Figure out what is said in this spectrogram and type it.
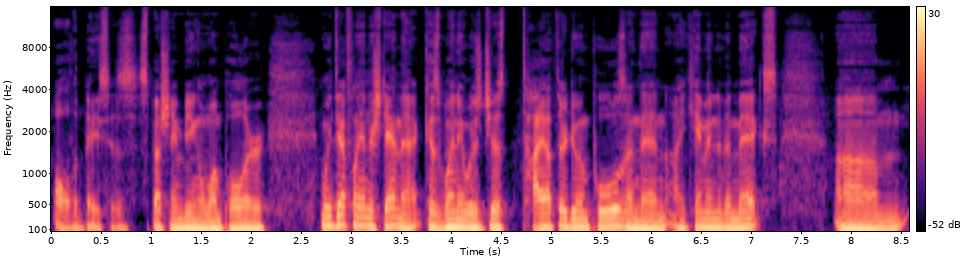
all the bases, especially in being a one polar. And we definitely understand that because when it was just Ty out there doing pools and then I came into the mix, um,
